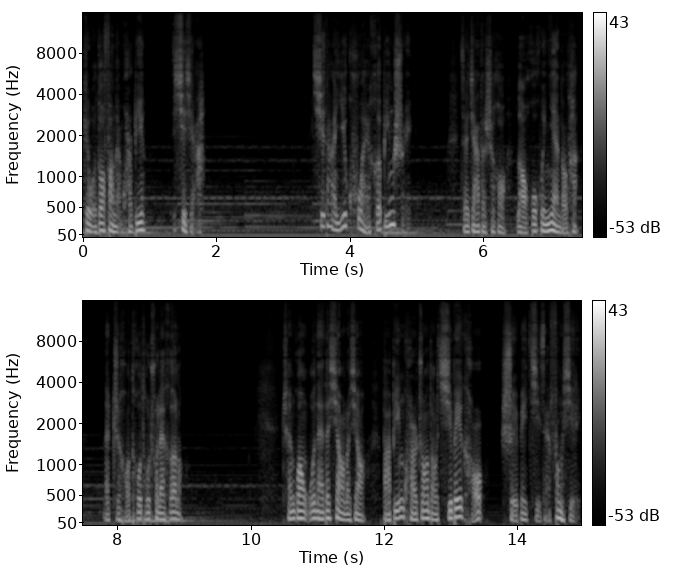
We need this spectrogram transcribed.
给我多放两块冰，谢谢啊。齐大姨酷爱喝冰水，在家的时候老胡会念叨她，那只好偷偷出来喝了。陈光无奈的笑了笑，把冰块装到齐杯口，水被挤在缝隙里。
